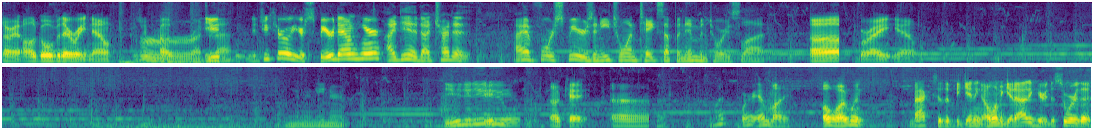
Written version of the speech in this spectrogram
All right, I'll go over there right now. probably- Roger you. Did you throw your spear down here? I did. I tried to. I have four spears, and each one takes up an inventory slot. Uh, right, yeah. Neener, neener. Okay. Uh, what? Where am I? Oh, I went back to the beginning. I want to get out of here. This is where the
